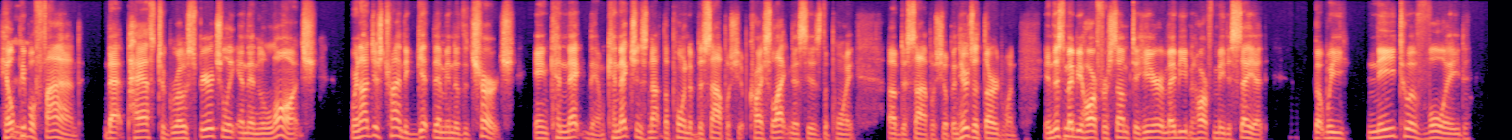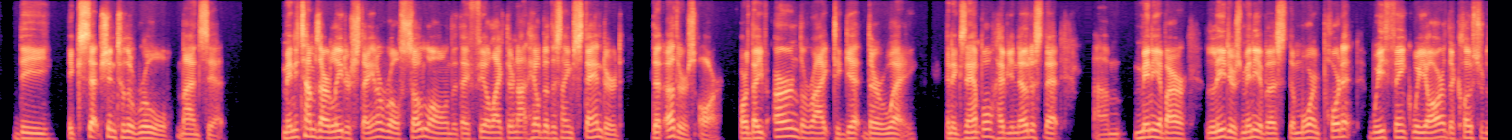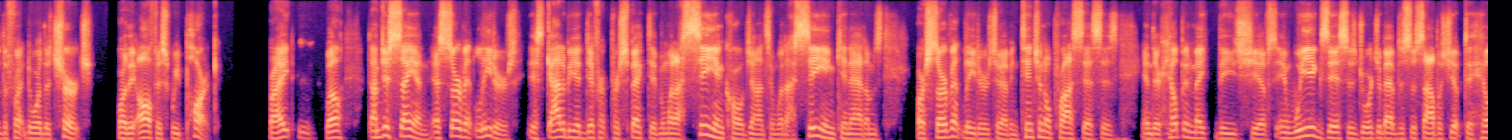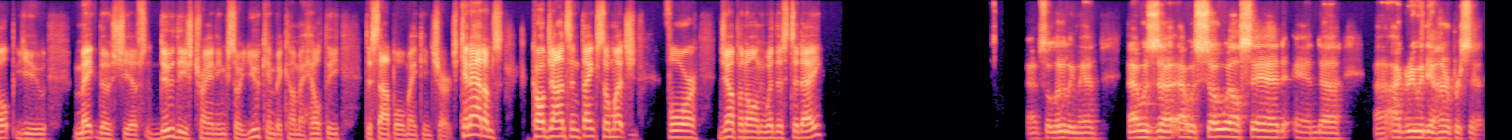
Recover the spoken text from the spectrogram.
Help mm. people find that path to grow spiritually and then launch. We're not just trying to get them into the church and connect them. Connection is not the point of discipleship. Christ likeness is the point of discipleship. And here's a third one. And this may be hard for some to hear, and maybe even hard for me to say it, but we need to avoid the exception to the rule mindset. Many times our leaders stay in a role so long that they feel like they're not held to the same standard that others are, or they've earned the right to get their way. An example, have you noticed that um, many of our leaders, many of us, the more important we think we are, the closer to the front door of the church or the office we park, right? Mm. Well, I'm just saying, as servant leaders, it's got to be a different perspective. And what I see in Carl Johnson, what I see in Ken Adams, are servant leaders who have intentional processes and they're helping make these shifts. And we exist as Georgia Baptist Discipleship to help you make those shifts, do these trainings so you can become a healthy disciple making church. Ken Adams, Carl Johnson, thanks so much for jumping on with us today. Absolutely, man. That was uh, that was so well said, and uh, I agree with you 100. percent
